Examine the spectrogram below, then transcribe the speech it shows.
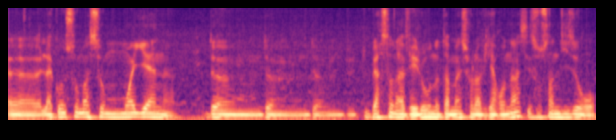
Euh, la consommation moyenne d'une personne à vélo, notamment sur la Via c'est 70 euros.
